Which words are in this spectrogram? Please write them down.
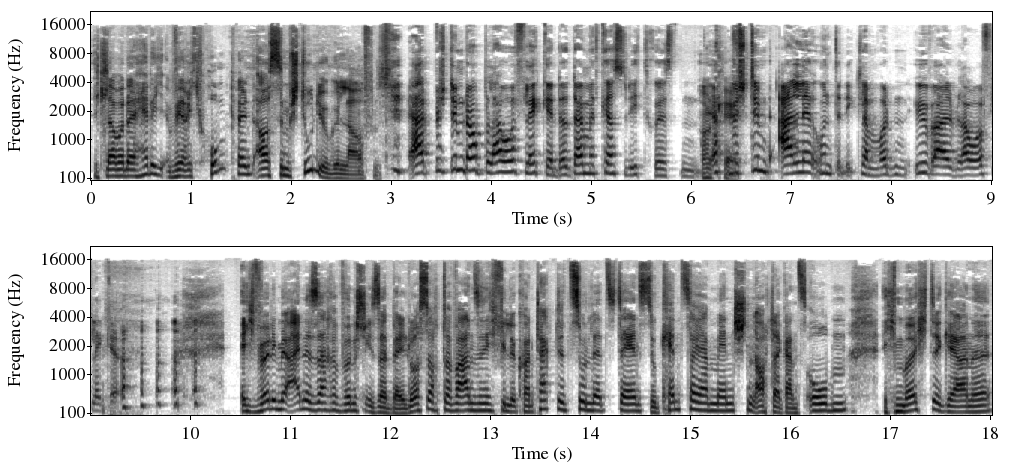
Ich glaube, da hätte ich, wäre ich humpelnd aus dem Studio gelaufen. Er hat bestimmt auch blaue Flecke, da- damit kannst du dich trösten. Er hat Okay. bestimmt alle unter die Klamotten, überall blaue Flecke. Ich würde mir eine Sache wünschen, Isabel. Du hast doch da wahnsinnig viele Kontakte zu Let's Dance. Du kennst da ja Menschen, auch da ganz oben. Ich möchte gerne,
